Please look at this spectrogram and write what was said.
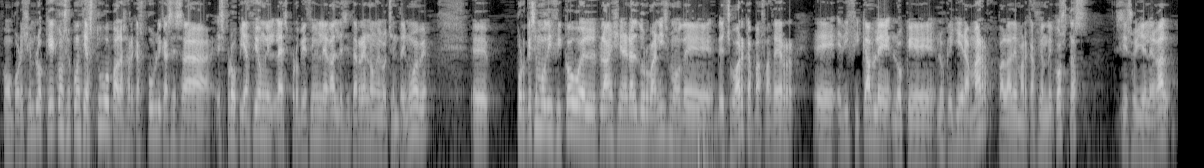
Como por ejemplo qué consecuencias tuvo para las arcas públicas esa expropiación, la expropiación ilegal de ese terreno en el 89, eh, por qué se modificó el Plan General de Urbanismo de, de Chuarca para hacer edificable lo que, lo era mar para la demarcación de costas, si eso es legal,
